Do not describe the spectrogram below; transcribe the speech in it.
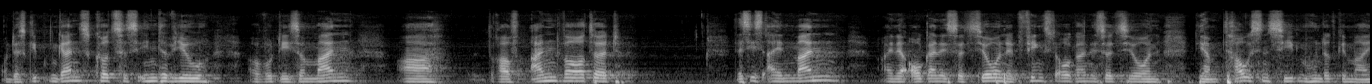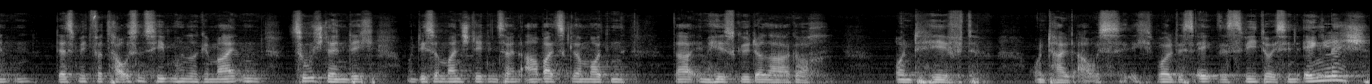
Und es gibt ein ganz kurzes Interview, äh, wo dieser Mann äh, darauf antwortet. Das ist ein Mann, eine Organisation, eine Pfingstorganisation, die haben 1700 Gemeinden. Der ist mit für 1700 Gemeinden zuständig und dieser Mann steht in seinen Arbeitsklamotten da im Hilfsgüterlager und hilft und halt aus. Ich wollte das, das Video ist in Englisch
